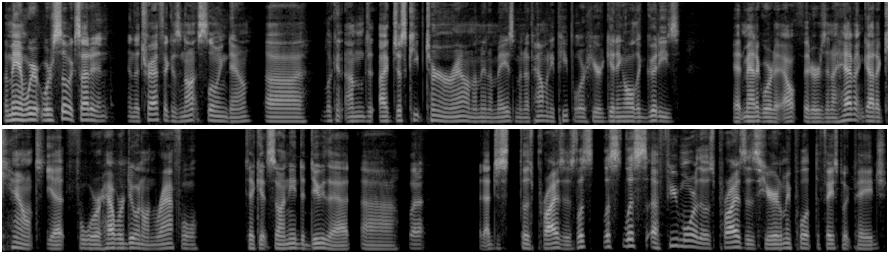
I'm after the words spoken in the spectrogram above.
but man, we're we're so excited, and, and the traffic is not slowing down. Uh, looking, I'm I just keep turning around. I'm in amazement of how many people are here getting all the goodies at Matagorda Outfitters, and I haven't got a count yet for how we're doing on raffle tickets. So I need to do that. Uh, but but I just those prizes. Let's let's list a few more of those prizes here. Let me pull up the Facebook page.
